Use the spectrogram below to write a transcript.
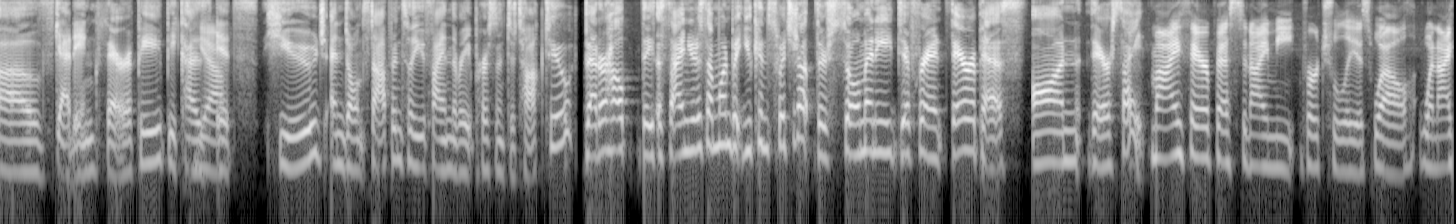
of getting therapy because Yeah. it's huge and don't stop until you find the right person to talk to. BetterHelp, they assign you to someone, but you can switch it up. There's so many different therapists on their site. My therapist and I meet virtually as well. When I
